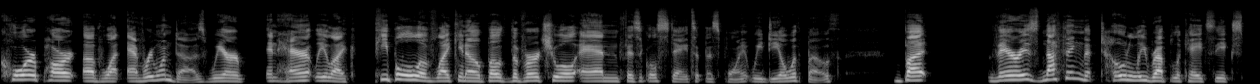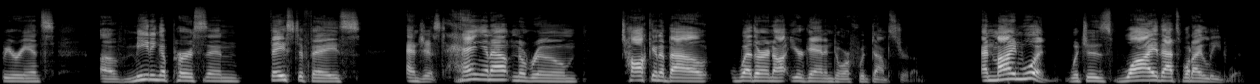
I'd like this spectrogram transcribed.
core part of what everyone does. We are inherently like people of like, you know, both the virtual and physical states at this point. We deal with both. But there is nothing that totally replicates the experience of meeting a person face to face and just hanging out in a room talking about whether or not your Ganondorf would dumpster them. And mine would, which is why that's what I lead with.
